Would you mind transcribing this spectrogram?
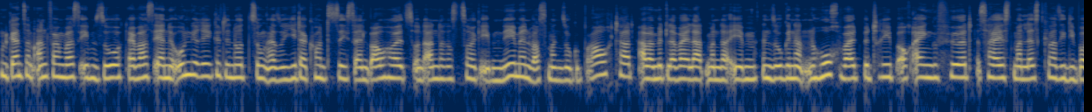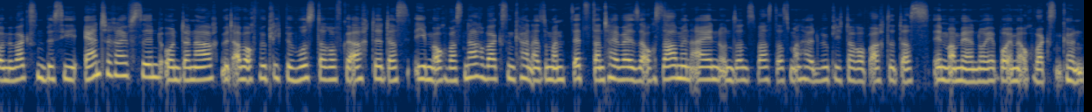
Und ganz am Anfang war es eben so, da war es eher eine ungeregelte Nutzung, also jeder konnte sich sein Bauholz und anderes Zeug eben nehmen, was man so gebraucht hat. Aber mittlerweile hat man da eben einen sogenannten Hochwaldbetrieb auch eingeführt. Das heißt, man lässt quasi die Bäume wachsen, bis sie erntereif sind und danach wird aber auch wirklich bewusst darauf geachtet, dass eben auch was nachwachsen kann. Also man setzt dann teilweise auch Samen ein und sonst was, dass man halt wirklich darauf achtet, dass immer mehr neue Bäume auch wachsen können.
